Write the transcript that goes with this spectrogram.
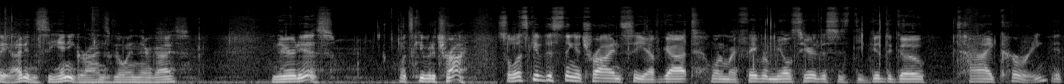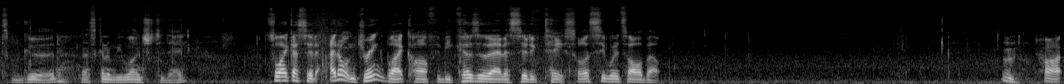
tell you, I didn't see any grinds go in there, guys. there it is. Let's give it a try. So let's give this thing a try and see. I've got one of my favorite meals here. This is the Good To Go Thai curry. It's good. That's going to be lunch today. So like I said, I don't drink black coffee because of that acidic taste. So let's see what it's all about. Hmm, hot.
